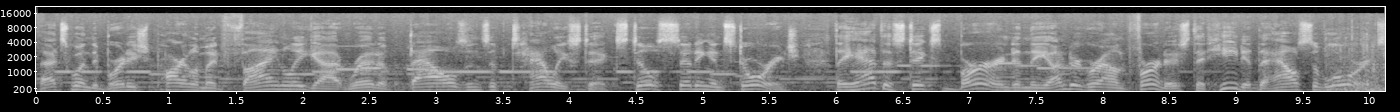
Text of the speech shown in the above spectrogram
That's when the British Parliament finally got rid of thousands of tally sticks still sitting in storage. They had the sticks burned in the underground furnace that heated the House of Lords.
